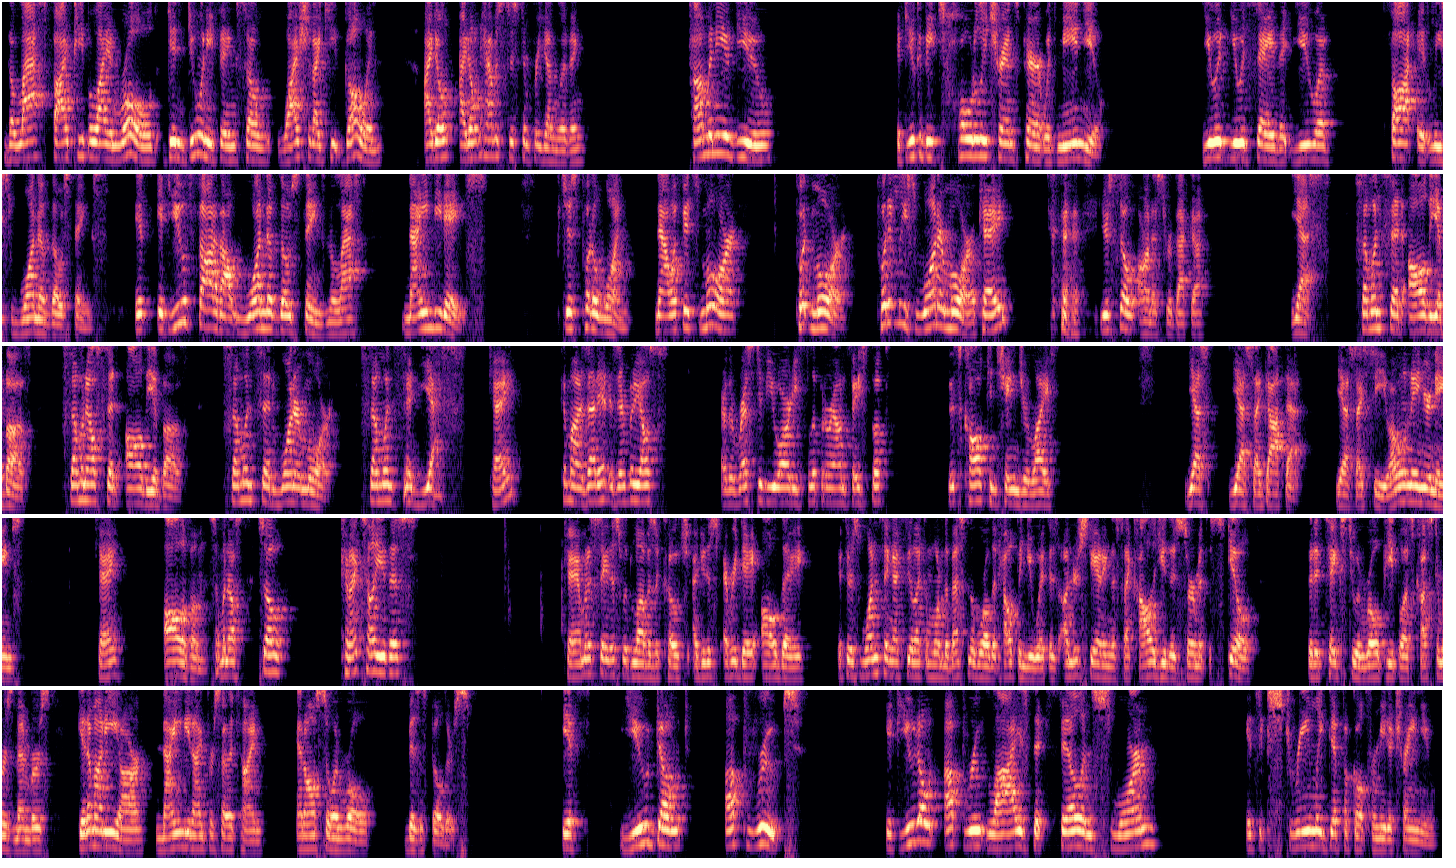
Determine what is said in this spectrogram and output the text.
The last five people I enrolled didn't do anything, so why should I keep going? I don't I don't have a system for Young Living. How many of you, if you could be totally transparent with me and you, you would you would say that you have thought at least one of those things if, if you've thought about one of those things in the last 90 days, just put a one. Now, if it's more, put more. Put at least one or more, okay? You're so honest, Rebecca. Yes. Someone said all the above. Someone else said all the above. Someone said one or more. Someone said yes. Okay? Come on, is that it? Is everybody else, are the rest of you already flipping around Facebook? This call can change your life. Yes, yes, I got that. Yes, I see you. I won't name your names. Okay? All of them. Someone else. So can I tell you this? Okay, I'm going to say this with love as a coach. I do this every day, all day. If there's one thing I feel like I'm one of the best in the world at helping you with is understanding the psychology, the discernment, the skill that it takes to enroll people as customers, members, get them on ER 99% of the time, and also enroll business builders. If you don't uproot, if you don't uproot lies that fill and swarm, it's extremely difficult for me to train you.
